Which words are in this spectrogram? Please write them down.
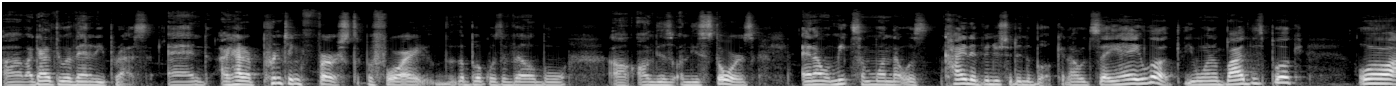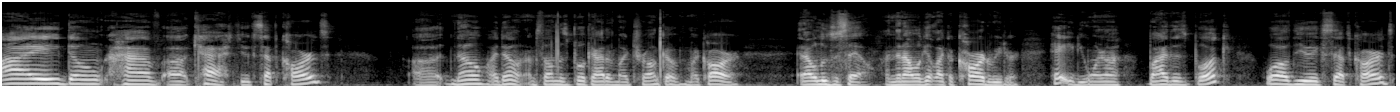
Um, I got it through a vanity press, and I had a printing first before I, the book was available uh, on these on these stores. And I would meet someone that was kind of interested in the book, and I would say, "Hey, look, you want to buy this book? Well, I don't have uh, cash. Do you accept cards?" Uh, no, I don't. I'm selling this book out of my trunk of my car and I will lose a sale. And then I will get like a card reader. Hey, do you want to buy this book? Well, do you accept cards?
